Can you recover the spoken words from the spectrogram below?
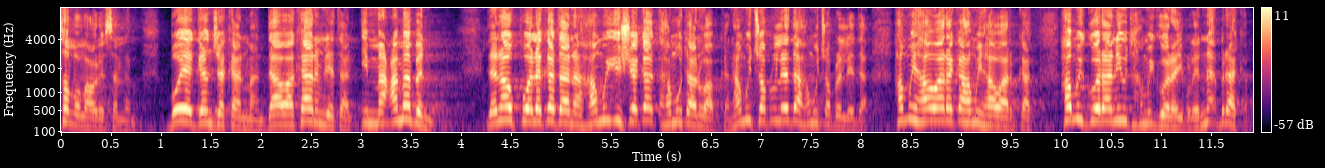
صلى الله عليه وسلم. بۆیە گەنجەکانمان داواکارم لێتان ئیمە عەمە بن. لەناو پۆلەکەتانە هەمووی ئیشەکەت هەمووتان وا بکەن هەمووی چەپڵ لێدا هەموو چەپڵ لێدا هەمووی هاوارەکە هەمووی هاوار بکات. هەمووی گۆرانی وت هەمووی گۆرانی بڵێن نەبراکەم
